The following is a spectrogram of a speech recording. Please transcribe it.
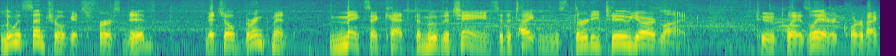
Lewis Central gets first dibs. Mitchell Brinkman makes a catch to move the chains to the Titans' 32 yard line. Two plays later, quarterback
